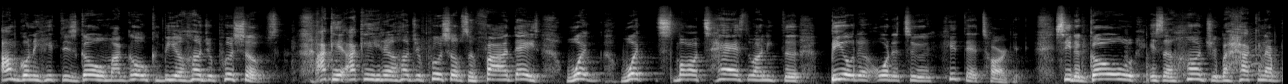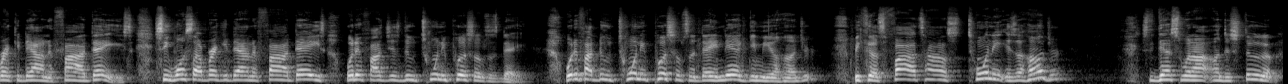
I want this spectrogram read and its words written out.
I'm going to hit this goal. My goal could be 100 push-ups. I can I can hit 100 push-ups in five days. What what small tasks do I need to build in order to hit that target? See, the goal is 100, but how can I break it down in five days? See, once I break it down in five days, what if I just do 20 push-ups a day? What if I do 20 push-ups a day and they'll give me 100? Because five times 20 is 100. See, that's when I understood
